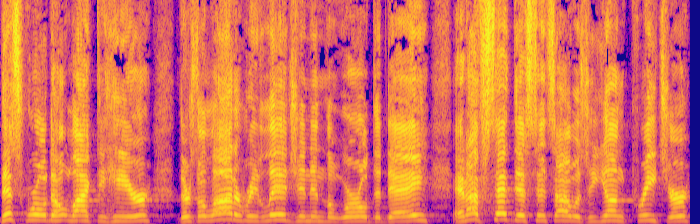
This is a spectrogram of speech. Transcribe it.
this world don't like to hear. There's a lot of religion in the world today. And I've said this since I was a young preacher.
